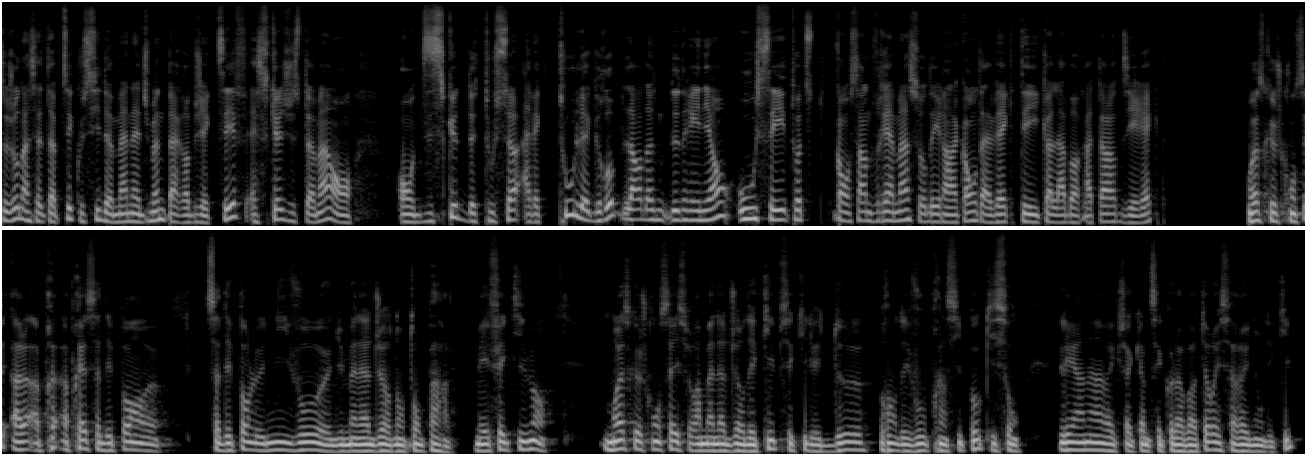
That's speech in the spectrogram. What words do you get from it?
toujours dans cette optique aussi de management par objectif, est-ce que justement on, discute de tout ça avec tout le groupe lors d'une réunion ou c'est toi tu te concentres vraiment sur des rencontres avec tes collaborateurs directs? Moi, ce que je conseille, après, après ça dépend. Euh, ça dépend le niveau euh, du manager dont on parle. Mais effectivement, moi, ce que je conseille sur un manager d'équipe, c'est qu'il ait deux rendez-vous principaux qui sont les 1 1 avec chacun de ses collaborateurs et sa réunion d'équipe,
